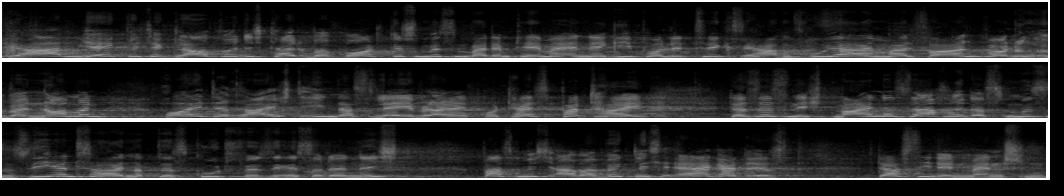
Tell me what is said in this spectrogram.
Sie haben jegliche Glaubwürdigkeit über Bord geschmissen bei dem Thema Energiepolitik. Sie haben früher einmal Verantwortung übernommen. Heute reicht Ihnen das Label einer Protestpartei. Das ist nicht meine Sache. Das müssen Sie entscheiden, ob das gut für Sie ist oder nicht. Was mich aber wirklich ärgert, ist, dass Sie den Menschen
